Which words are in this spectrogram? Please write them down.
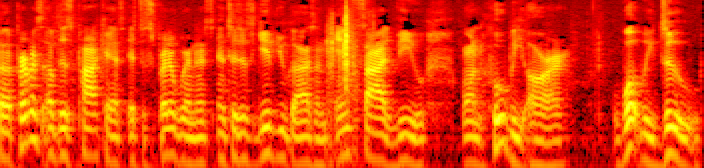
So the purpose of this podcast is to spread awareness and to just give you guys an inside view on who we are, what we do,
